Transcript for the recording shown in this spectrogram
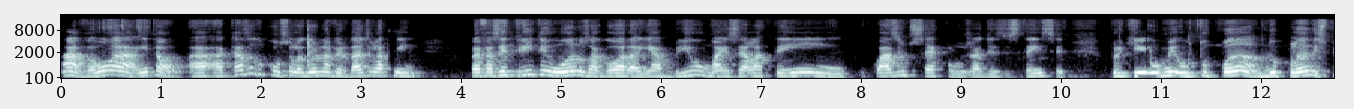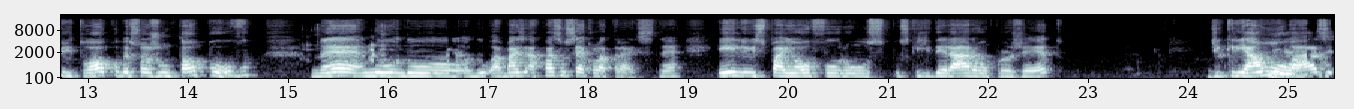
Ah, vamos lá. Então, a, a Casa do Consolador, na verdade, ela tem vai fazer 31 anos agora em abril, mas ela tem quase um século já de existência porque o, o Tupã, no plano espiritual, começou a juntar o povo né, no, no, no há, mais, há quase um século atrás. Né? Ele e o espanhol foram os, os que lideraram o projeto de criar um oásis.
